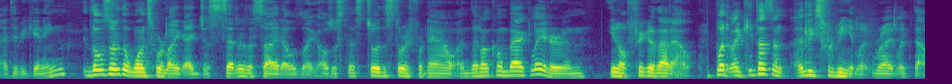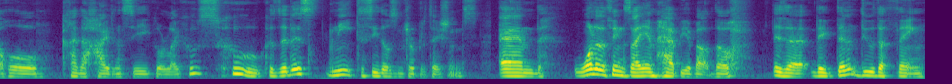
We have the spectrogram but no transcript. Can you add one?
at the beginning. Those are the ones where like I just set it aside. I was like, I'll just enjoy the story for now, and then I'll come back later and you know figure that out but like it doesn't at least for me like right like that whole kind of hide and seek or like who's who because it is neat to see those interpretations and one of the things i am happy about though is that they didn't do the thing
